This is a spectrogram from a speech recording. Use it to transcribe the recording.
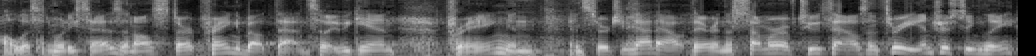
I'll listen to what he says and I'll start praying about that. And so he began praying and, and searching that out there in the summer of 2003. Interestingly,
